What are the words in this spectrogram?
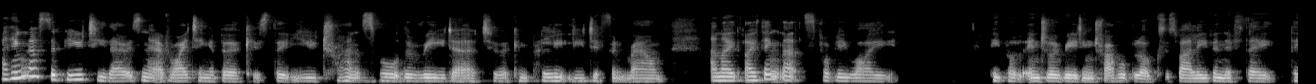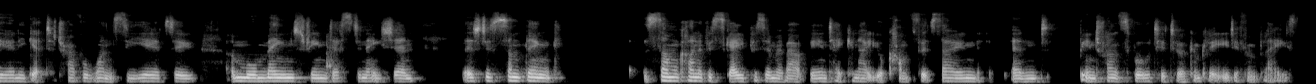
I think that's the beauty, though, isn't it, of writing a book, is that you transport the reader to a completely different realm. And I, I think that's probably why people enjoy reading travel blogs as well, even if they they only get to travel once a year to a more mainstream destination. There's just something, some kind of escapism about being taken out your comfort zone and being transported to a completely different place.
